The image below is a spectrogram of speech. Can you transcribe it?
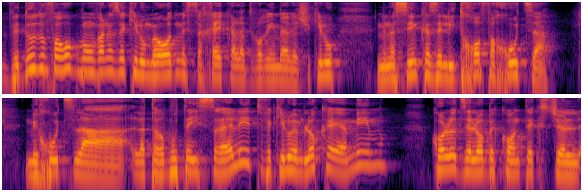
ודודו פרוק במובן הזה כאילו מאוד משחק על הדברים האלה, שכאילו מנסים כזה לדחוף החוצה מחוץ לתרבות הישראלית, וכאילו הם לא קיימים כל עוד זה לא בקונטקסט של,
